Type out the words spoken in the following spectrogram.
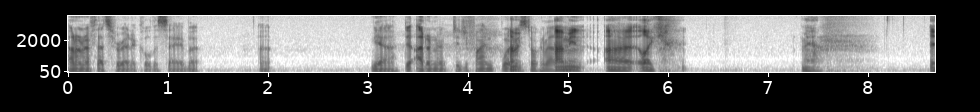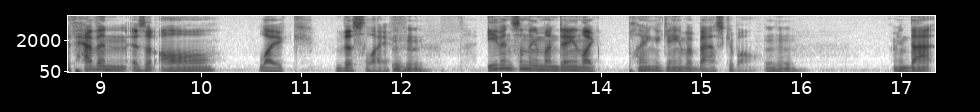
I don't know if that's heretical to say, but uh, yeah, D- I don't know. Did you find what I he's mean- talking about? I there? mean, uh, like, man, if heaven is at all like this life, Mm-hmm. even something mundane like playing a game of basketball, Mm-hmm. I mean that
